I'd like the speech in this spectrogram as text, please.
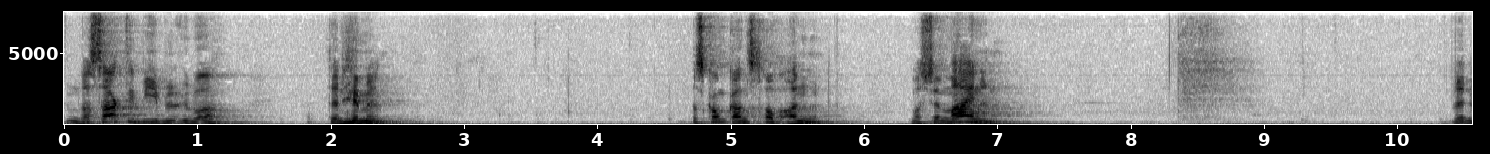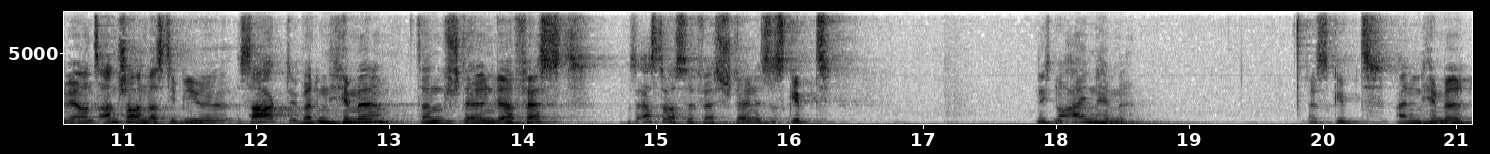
Und was sagt die Bibel über den Himmel? Es kommt ganz darauf an, was wir meinen. Wenn wir uns anschauen, was die Bibel sagt über den Himmel, dann stellen wir fest, das Erste, was wir feststellen, ist, es gibt nicht nur einen Himmel. Es gibt einen Himmel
